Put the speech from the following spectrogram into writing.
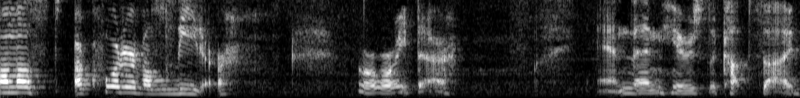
almost a quarter of a liter, right there. And then here's the cup side.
